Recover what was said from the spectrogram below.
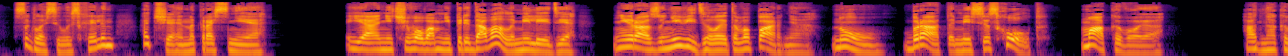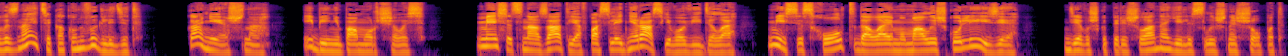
— согласилась Хелен, отчаянно краснея. «Я ничего вам не передавала, миледи. Ни разу не видела этого парня. Ну, брата миссис Холт, Маковое». «Однако вы знаете, как он выглядит?» «Конечно», — и Бинни поморщилась. «Месяц назад я в последний раз его видела. Миссис Холт дала ему малышку Лизи. Девушка перешла на еле слышный шепот.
